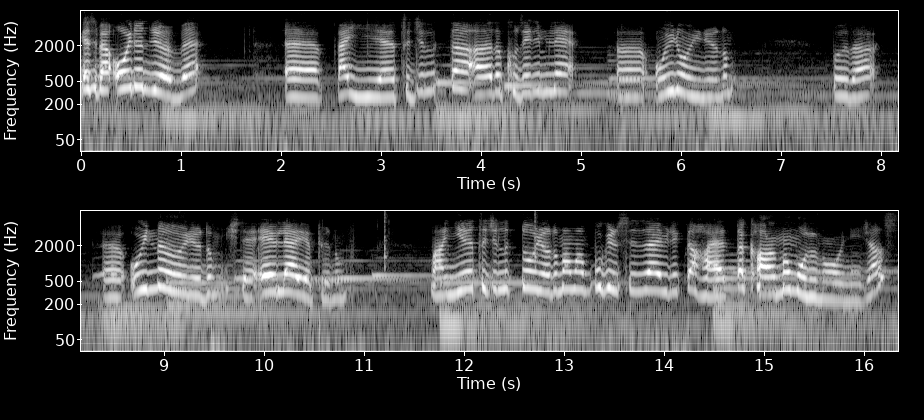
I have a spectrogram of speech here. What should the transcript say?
Neyse ben oyna diyorum ve e, ben yaratıcılıkta arada kuzenimle e, oyun oynuyordum. Burada e, oyunlar oynuyordum işte evler yapıyordum. Ben yaratıcılıkta oynuyordum ama bugün sizlerle birlikte hayatta kalma modunu oynayacağız.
